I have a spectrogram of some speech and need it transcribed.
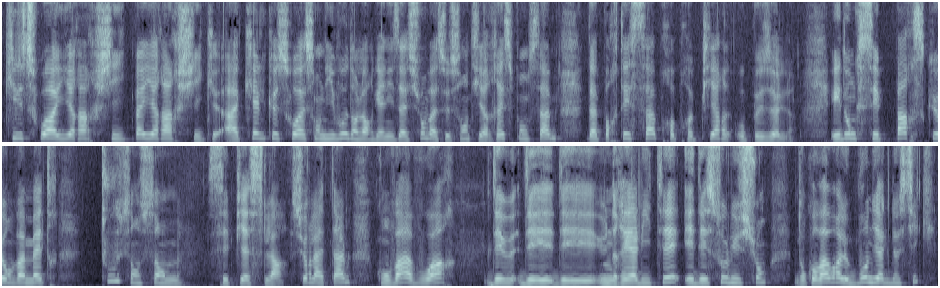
qu'il soit hiérarchique, pas hiérarchique, à quel que soit son niveau dans l'organisation, va se sentir responsable d'apporter sa propre pierre au puzzle. Et donc c'est parce qu'on va mettre tous ensemble ces pièces-là sur la table qu'on va avoir une réalité et des solutions. Donc on va avoir le bon diagnostic,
